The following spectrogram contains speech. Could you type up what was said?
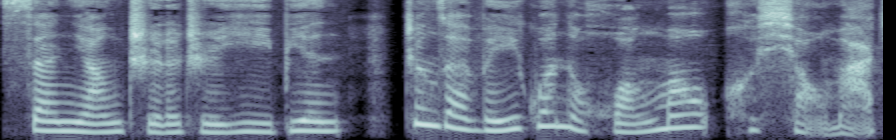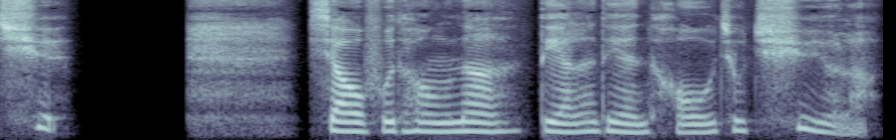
三娘指了指一边正在围观的黄猫和小麻雀，小福童呢点了点头就去了。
